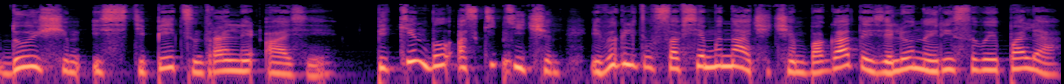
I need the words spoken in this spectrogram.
дующим из степей Центральной Азии. Пекин был аскетичен и выглядел совсем иначе, чем богатые зеленые рисовые поля,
